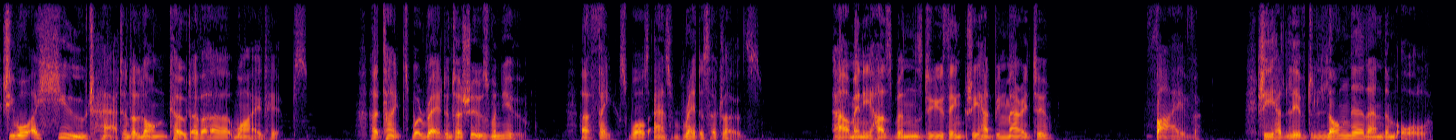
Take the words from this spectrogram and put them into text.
She wore a huge hat and a long coat over her wide hips. Her tights were red and her shoes were new. Her face was as red as her clothes. How many husbands do you think she had been married to? Five. She had lived longer than them all.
